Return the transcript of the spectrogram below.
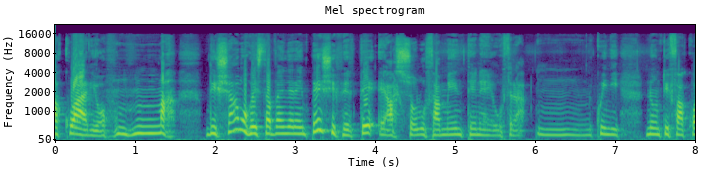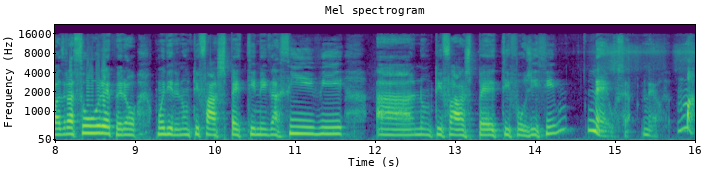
Acquario, ma diciamo questa Venere in pesci per te è assolutamente neutra, mm, quindi non ti fa quadrature, però come dire, non ti fa aspetti negativi, uh, non ti fa aspetti positivi, neutra, neutra. Ma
